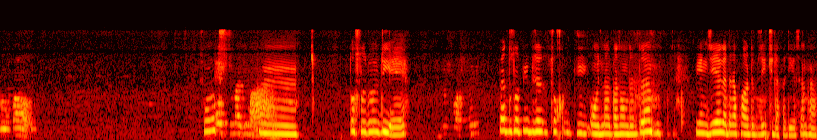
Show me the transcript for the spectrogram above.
Deme ha. hmm, dostlar öldü ya. Ben dostlar bir bize çok iyi oyunlar kazandırdı. Birinciye kadar apardı bizi iki defa diyesem ha.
